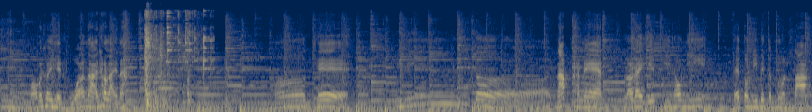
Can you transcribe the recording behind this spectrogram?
อมองไม่เคยเห็นหัวนายเท่าไหร่นะ เคทีนี้ก็นับคะแนนเราได้ ESP เท่านี้แต่ตรงนี้เป็นจำนวนตังค์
